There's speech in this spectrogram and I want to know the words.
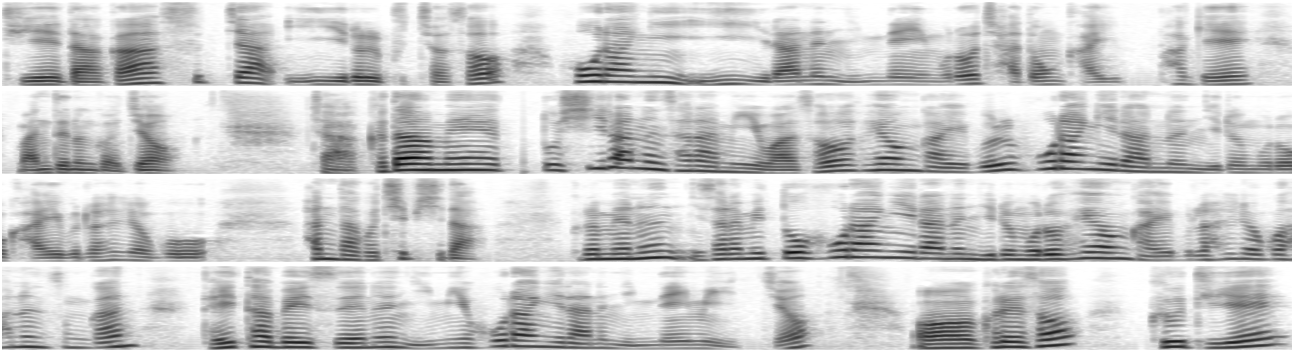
뒤에다가 숫자 2를 붙여서 호랑이 2라는 닉네임으로 자동 가입하게 만드는 거죠. 자, 그 다음에 또 C라는 사람이 와서 회원가입을 호랑이라는 이름으로 가입을 하려고 한다고 칩시다. 그러면은 이 사람이 또 호랑이라는 이름으로 회원 가입을 하려고 하는 순간 데이터베이스에는 이미 호랑이라는 닉네임이 있죠. 어, 그래서 그 뒤에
